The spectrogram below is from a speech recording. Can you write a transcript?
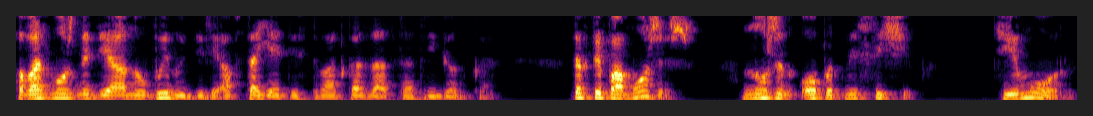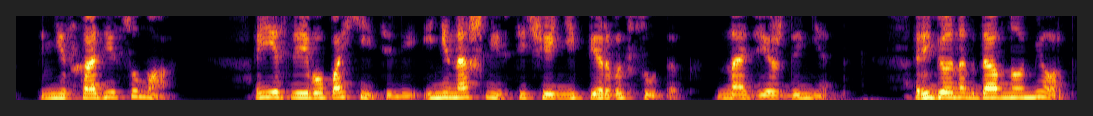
Возможно, Диану вынудили обстоятельства отказаться от ребенка. Так ты поможешь? Нужен опытный сыщик. Тимур, не сходи с ума. Если его похитили и не нашли в течение первых суток, надежды нет. Ребенок давно мертв.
